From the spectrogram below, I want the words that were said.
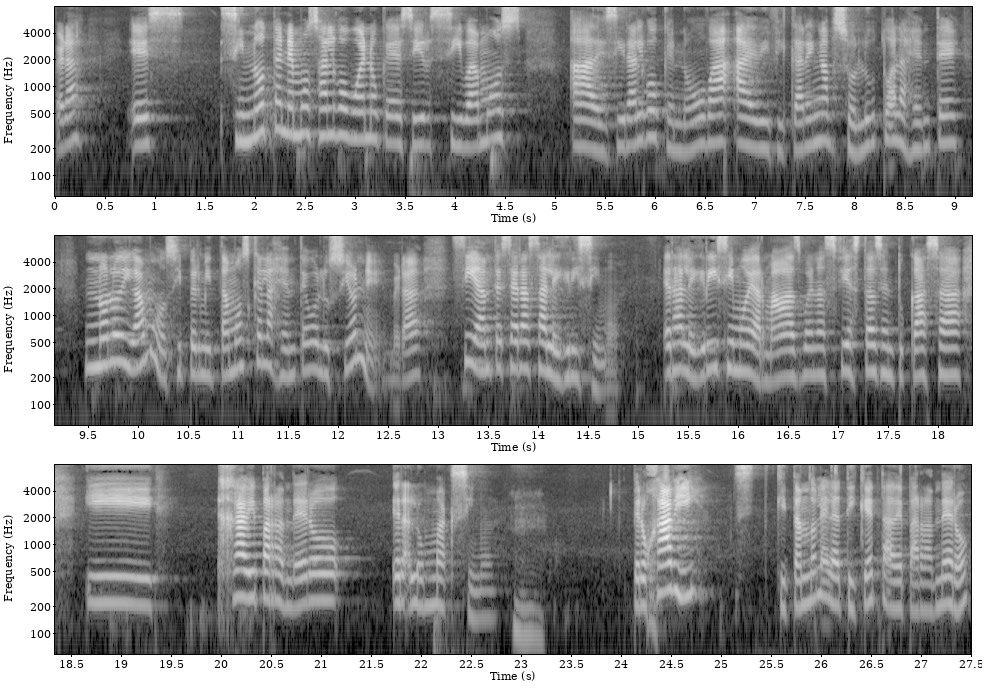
¿Verdad? Es si no tenemos algo bueno que decir, si vamos a decir algo que no va a edificar en absoluto a la gente, no lo digamos y permitamos que la gente evolucione, ¿verdad? Sí, antes eras alegrísimo, era alegrísimo y armabas buenas fiestas en tu casa y Javi Parrandero era lo máximo. Mm. Pero Javi, quitándole la etiqueta de Parrandero,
